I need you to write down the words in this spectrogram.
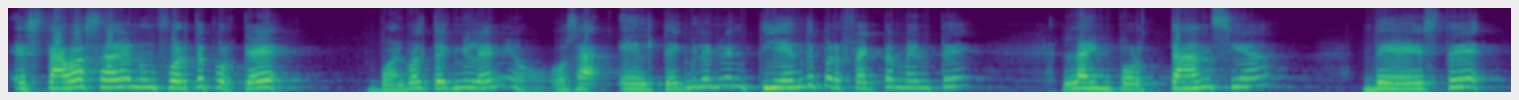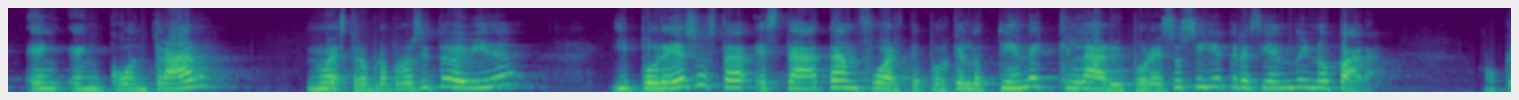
Está basada en un fuerte porqué. Vuelvo al Tech Milenio. O sea, el Tech Milenio entiende perfectamente la importancia de este en, encontrar nuestro propósito de vida y por eso está, está tan fuerte, porque lo tiene claro y por eso sigue creciendo y no para. ¿Ok?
